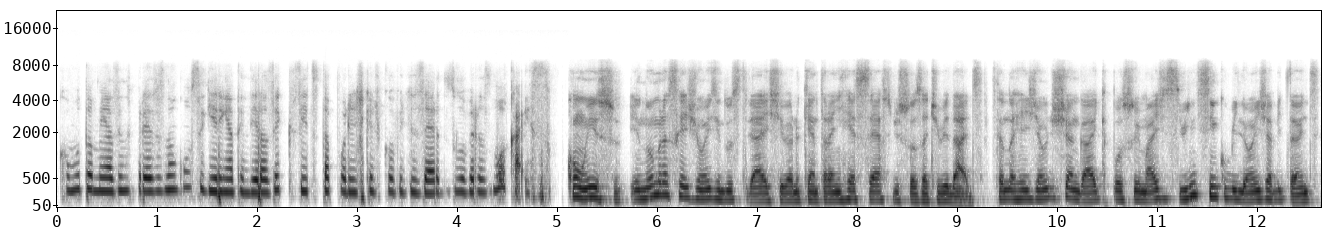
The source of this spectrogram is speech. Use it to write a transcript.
como também as empresas não conseguirem atender aos requisitos da política de Covid-0 dos governos locais. Com isso, inúmeras regiões industriais tiveram que entrar em recesso de suas atividades, sendo a região de Xangai, que possui mais de 25 bilhões de habitantes,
